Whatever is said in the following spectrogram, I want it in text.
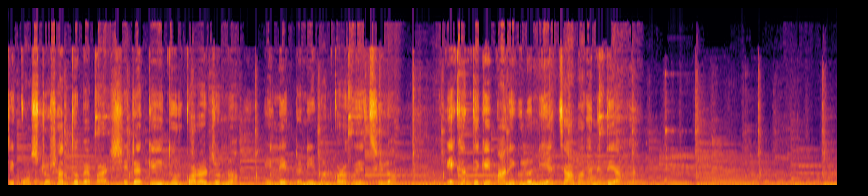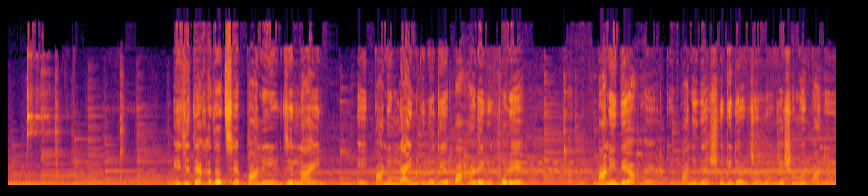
যে কষ্টসাধ্য ব্যাপার, সেটাকেই দূর করার জন্য এই লেকটা নির্মাণ করা হয়েছিল। এখান থেকেই পানিগুলো নিয়ে চা বাগানে দেয়া হয়। এই যে দেখা যাচ্ছে পানির যে লাইন, এই পানির লাইনগুলো দিয়ে পাহাড়ের উপরে পানি দেয়া হয় আর কি। পানি দেওয়ার সুবিধার জন্য। যে সময় পানির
